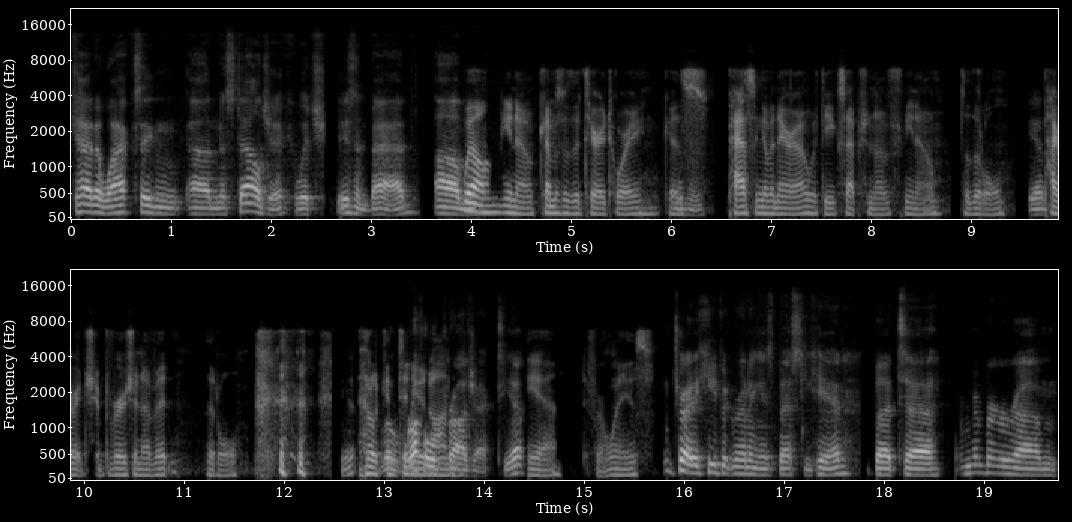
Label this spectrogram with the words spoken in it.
kind of waxing uh, nostalgic, which isn't bad. Um, Well, you know, comes with the territory because passing of an era, with the exception of you know the little Yep. pirate ship version of it, that'll yep, that'll continue on. project. Yep. yeah, different ways. try to keep it running as best you can. But uh remember um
